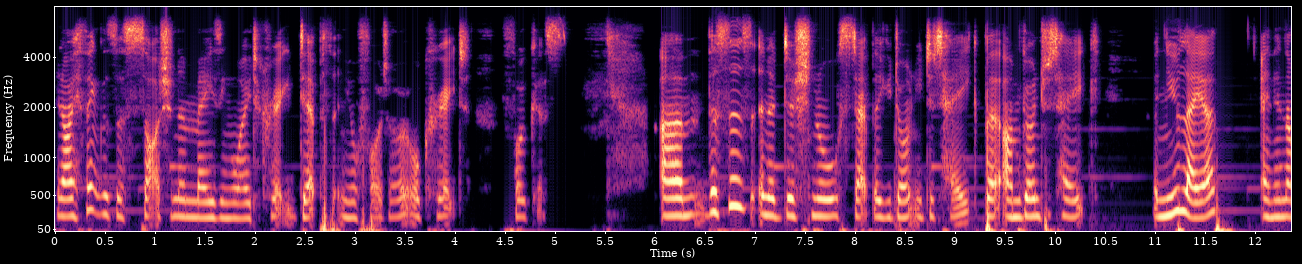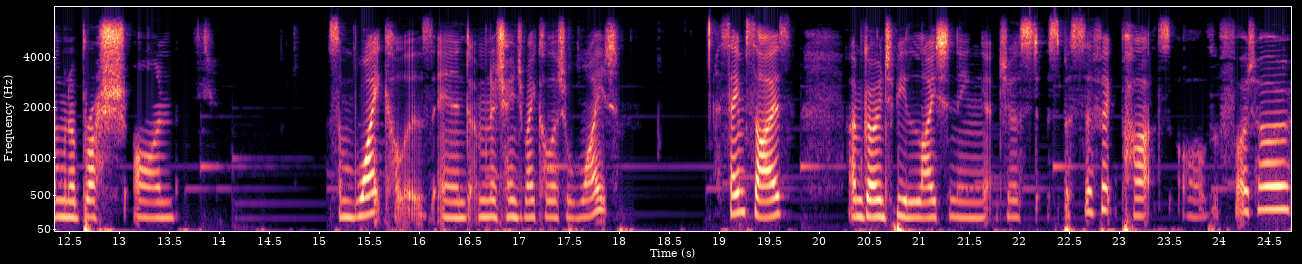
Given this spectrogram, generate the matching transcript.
And I think this is such an amazing way to create depth in your photo or create focus. Um, this is an additional step that you don't need to take, but I'm going to take a new layer and then I'm going to brush on some white colors and I'm going to change my color to white. Same size. I'm going to be lightening just specific parts of the photo.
